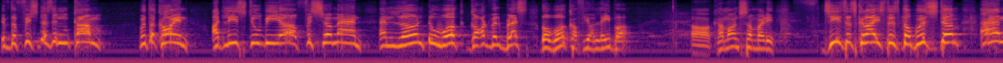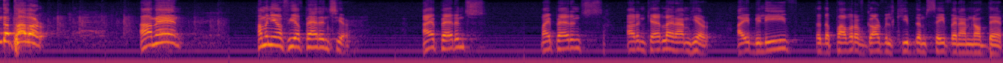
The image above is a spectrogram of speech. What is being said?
If the fish doesn't come with a coin, at least to be a fisherman and learn to work, God will bless the work of your labor. Oh, come on, somebody. Jesus Christ is the wisdom and the power. Amen. How many of you have parents here? I have parents. My parents are in Kerala and I'm here. I believe that the power of God will keep them safe when I'm not there.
